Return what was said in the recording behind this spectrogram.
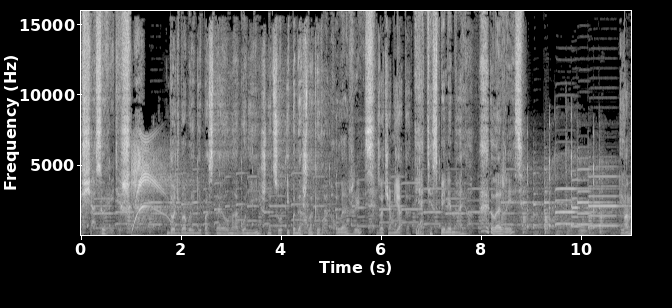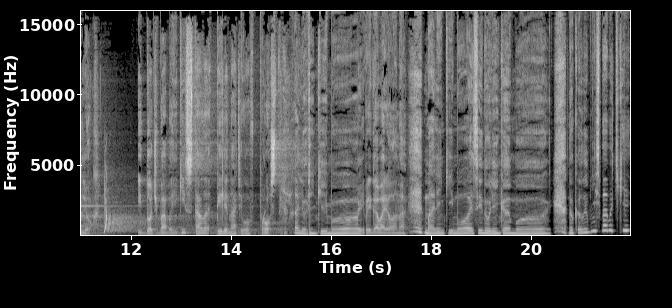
Сейчас увидишь. Дочь бабы Яги поставила на огонь яичницу и подошла к Ивану. Ложись. «Зачем я-то?» Я тебя спеленаю. Ложись. Иван лег. И дочь бабы Яги стала пеленать его в простынь. Холёсенький мой, Приговаривала она. маленький мой, сынуленька мой. Ну-ка улыбнись, мамочки.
